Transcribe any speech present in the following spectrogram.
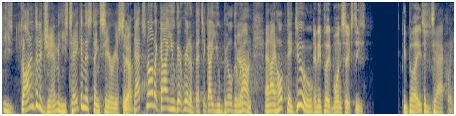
he's gone into the gym. He's taken this thing seriously. Yeah. That's not a guy you get rid of. That's a guy you build around. And I hope they do. and he played 160. He plays. Exactly.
